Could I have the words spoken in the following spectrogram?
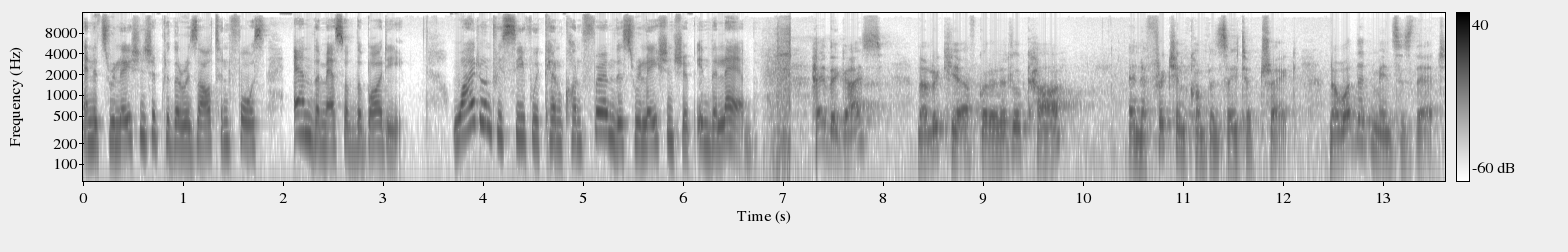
and its relationship to the resultant force and the mass of the body. Why don't we see if we can confirm this relationship in the lab? Hey there guys, now look here, I've got a little car and a friction compensated track. Now what that means is that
